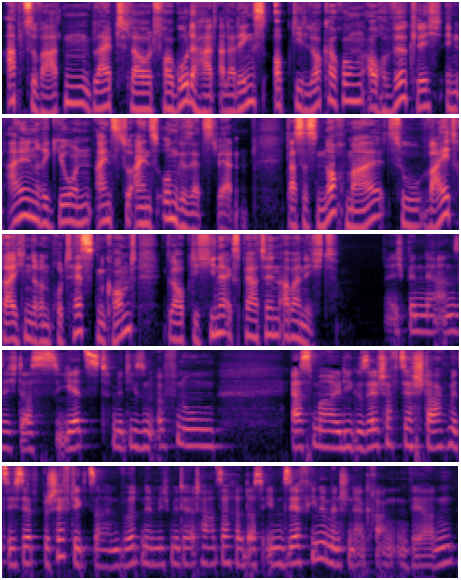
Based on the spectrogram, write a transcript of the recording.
Abzuwarten bleibt laut Frau Godehart allerdings, ob die Lockerungen auch wirklich in allen Regionen eins zu eins umgesetzt werden. Dass es nochmal zu weitreichenderen Protesten kommt, glaubt die China-Expertin aber nicht. Ich bin der Ansicht, dass jetzt mit diesen Öffnungen erstmal die Gesellschaft sehr stark mit sich selbst beschäftigt sein wird, nämlich mit der Tatsache, dass eben sehr viele Menschen erkranken werden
